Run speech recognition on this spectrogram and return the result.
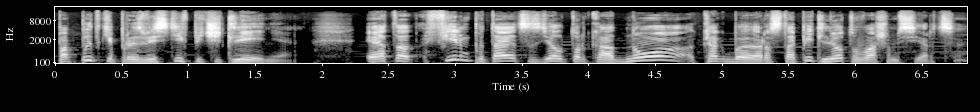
попытки произвести впечатление. Этот фильм пытается сделать только одно, как бы растопить лед в вашем сердце.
